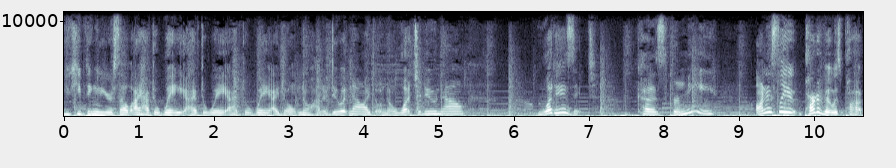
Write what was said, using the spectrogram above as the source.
you keep thinking to yourself, I have to wait, I have to wait, I have to wait, I don't know how to do it now, I don't know what to do now. What is it? Because for me, honestly, part of it was po-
